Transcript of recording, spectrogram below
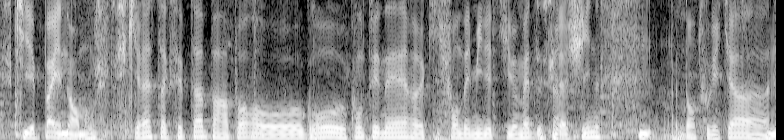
Ce qui est pas énorme en fait. Ce qui reste acceptable par rapport aux gros containers qui font des milliers de kilomètres C'est depuis ça. la Chine. Mm. Dans tous les cas, euh, Mm.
